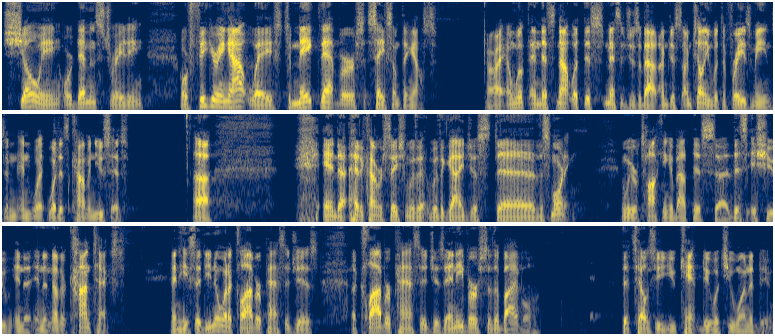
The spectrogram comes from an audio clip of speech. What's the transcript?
showing or demonstrating or figuring out ways to make that verse say something else. All right, and, we'll, and that's not what this message is about. I'm just I'm telling you what the phrase means and, and what, what its common use is. Uh, and I had a conversation with a, with a guy just uh, this morning, and we were talking about this, uh, this issue in, a, in another context. And he said, You know what a clobber passage is? A clobber passage is any verse of the Bible that tells you you can't do what you want to do.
